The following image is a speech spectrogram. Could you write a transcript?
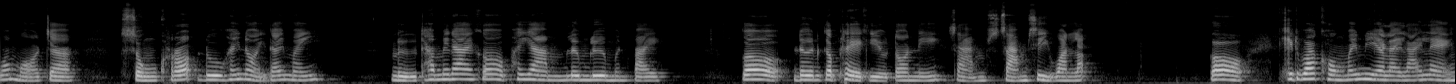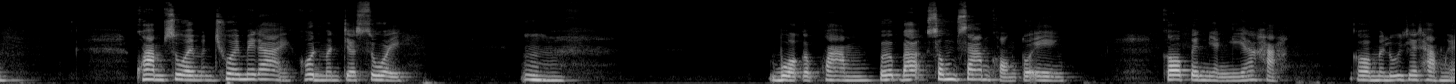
ว่าหมอจะสงเคราะห์ดูให้หน่อยได้ไหม หรือถ้าไม่ได้ก็พยายามลืมลืมมันไป ก็เดินกระเพลกอยู่ตอนนี้สามสามสี่วันละ ก็คิดว่าคงไม่มีอะไรร้ายแรง ความซวยมันช่วยไม่ได้ คนมันจะซวย อืม บวกกับความเบ๊ะบะส้มซ่ามของตัวเอง ก็เป็นอย่างนี้ค่ะ ก็ไม่รู้จะทำไง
